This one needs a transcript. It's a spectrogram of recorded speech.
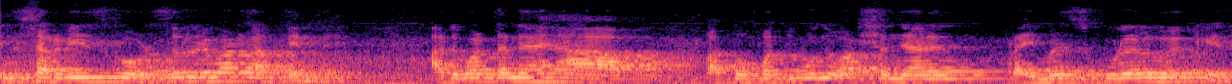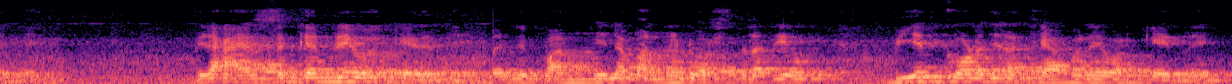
ഇൻ സർവീസ് കോഴ്സുകൾ ഒരുപാട് നടത്തിയിട്ടുണ്ട്. അതുപോലെ തന്നെ ആ പത്ത് മുപ്പത്തിമൂന്ന് വർഷം ഞാൻ പ്രൈമറി സ്കൂളുകൾ വർക്ക് ചെയ്തിട്ടുണ്ട്. പിന്നെ ഹയർ സെക്കൻഡറി വർക്ക് ചെയ്തിട്ടുണ്ട്. പിന്നെ പന്ത്രണ്ട് വർഷത്തിലധികം ബി എഡ് കോളേജിൽ അധ്യാപകനെ വർക്ക് ചെയ്തിട്ടുണ്ട്.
